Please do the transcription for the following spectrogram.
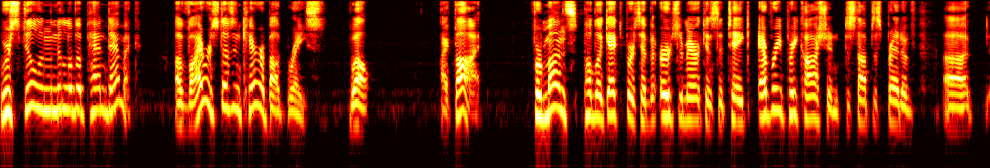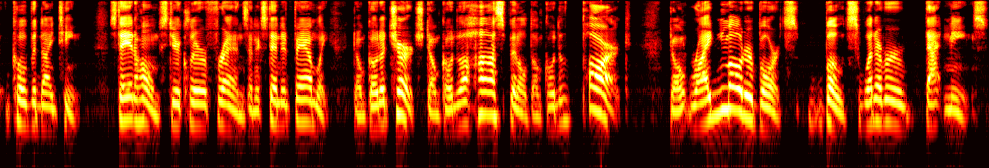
We're still in the middle of a pandemic. A virus doesn't care about race. Well, I thought. For months, public experts have urged Americans to take every precaution to stop the spread of uh, COVID 19. Stay at home, steer clear of friends and extended family. Don't go to church, don't go to the hospital, don't go to the park. Don't ride in motorboats, boats, whatever that means.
